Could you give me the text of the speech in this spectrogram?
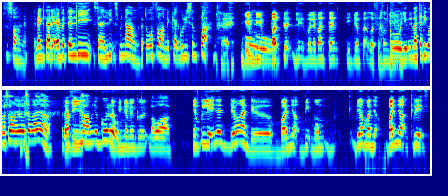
susah sangat. And then kita ada Everton Leeds. Dan Leeds menang 1-0 dekat Goodison Park. game ni Oh. patut Leeds boleh bantai 3-4-0 game. Oh, Leeds boleh bantai 3-0 ni masalahnya. Rafinha punya gol tu. Rafinha punya gol. Lawa. Yang peliknya dia orang ada banyak big mom dia orang banyak banyak create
